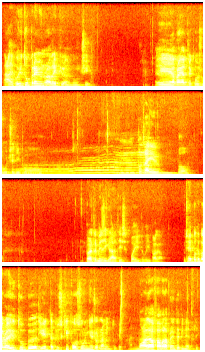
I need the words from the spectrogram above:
Ah, con YouTube Premium non avrai più annunci. E Eh, avrai altre cosucce tipo... Mm, potrai... Boh. Però tre mesi gratis poi dovevi pagare. Cioè, in poche parole, YouTube diventa più schifoso ogni aggiornamento che fanno. Ma la favola prendetevi Netflix.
